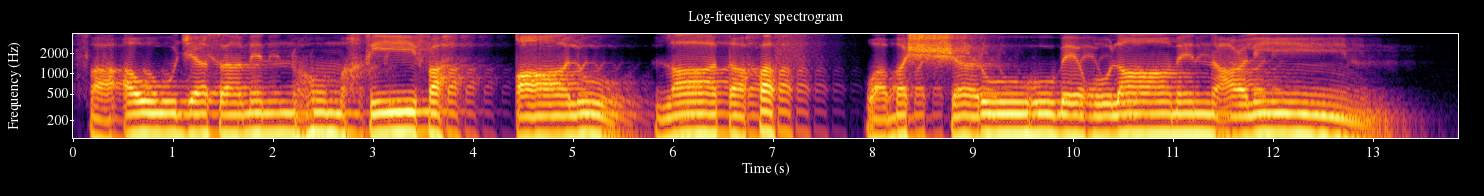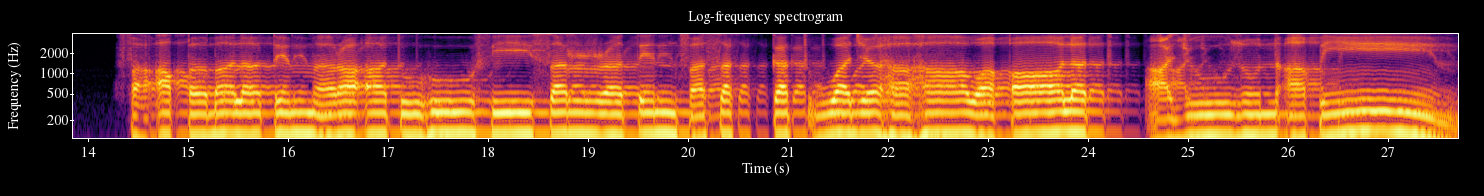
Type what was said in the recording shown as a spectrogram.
فأوجس منهم خيفة قالوا لا تخف. وبشروه بغلام عليم. فأقبلت امرأته في سرة فسكت وجهها وقالت عجوز أقيم.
